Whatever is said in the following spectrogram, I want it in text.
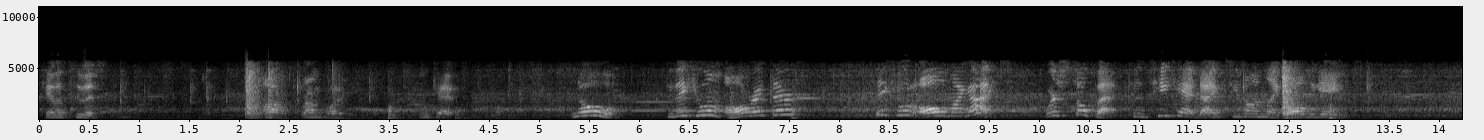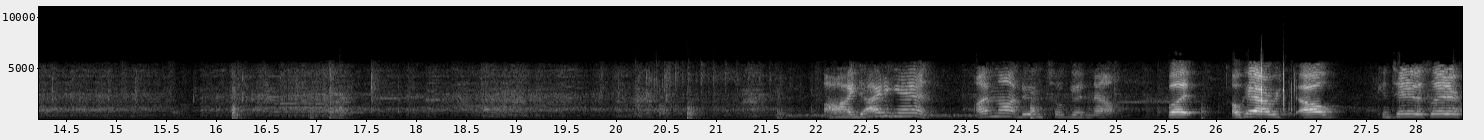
Okay, let's do this. Oh, wrong foot. Okay. No! Did they kill them all right there? They killed all of my guys. Where's Soap at? Because he can't die because he's on, like, all the games. Oh, I died again. I'm not doing so good now. But, okay, I'll, re- I'll continue this later.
